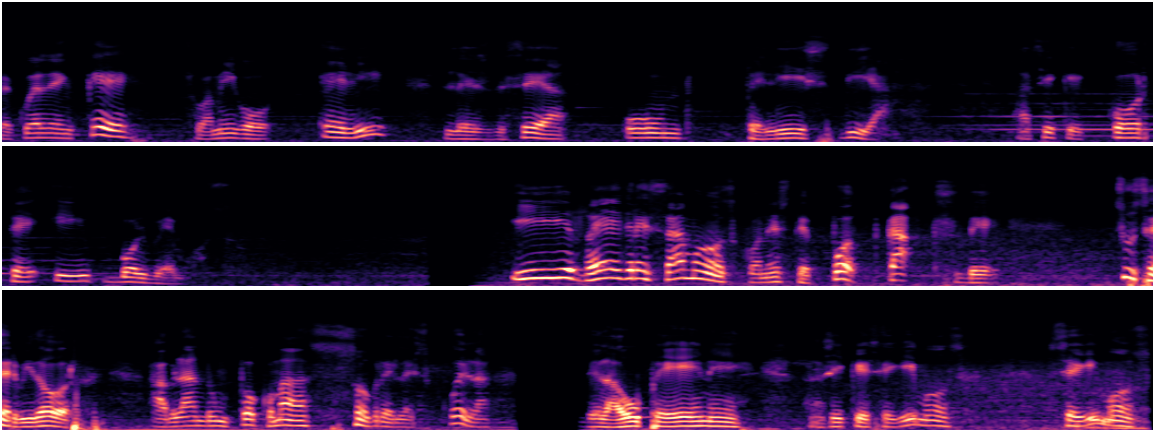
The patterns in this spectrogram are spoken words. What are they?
Recuerden que su amigo Eli les desea un feliz día. Así que corte y volvemos. Y regresamos con este podcast de su servidor, hablando un poco más sobre la escuela de la UPN. Así que seguimos, seguimos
